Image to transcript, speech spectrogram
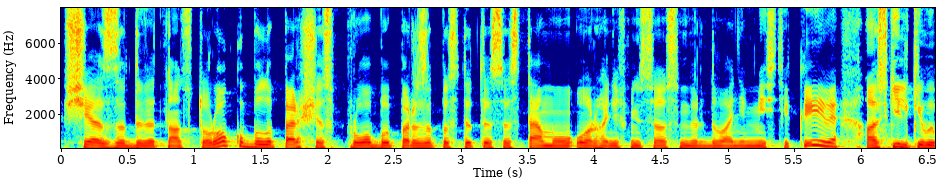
Ще з 2019 року були перші спроби перезапустити систему органів місцевого самоврядування в місті Києві. А оскільки ви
